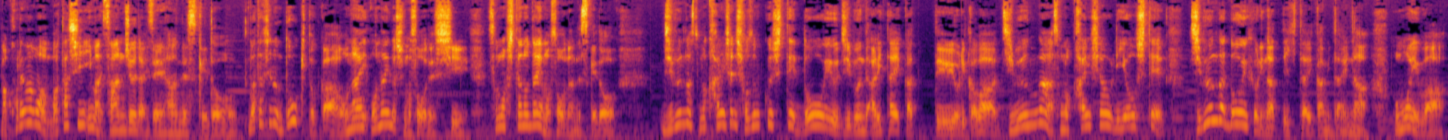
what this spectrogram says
まあ、これはまあ、私、今30代前半ですけど、私の同期とか、同い、同い年もそうですし、その下の代もそうなんですけど、自分がその会社に所属してどういう自分でありたいかっていうよりかは、自分がその会社を利用して、自分がどういう風になっていきたいかみたいな思いは、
